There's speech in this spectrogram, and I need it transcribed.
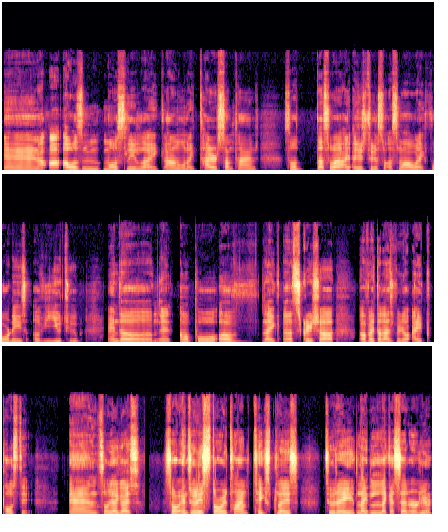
and I, I was mostly like I don't know like tired sometimes, so that's why I, I just took a, a small like four days of YouTube, and uh and I'm a pull of like a screenshot of like the last video I posted, and so yeah guys, so in today's story time takes place today like like I said earlier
